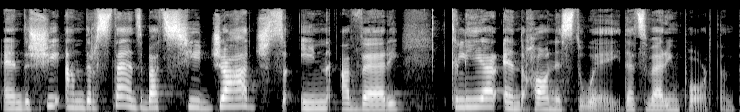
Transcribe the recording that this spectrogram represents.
And she understands, but she judges in a very clear and honest way. That's very important.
